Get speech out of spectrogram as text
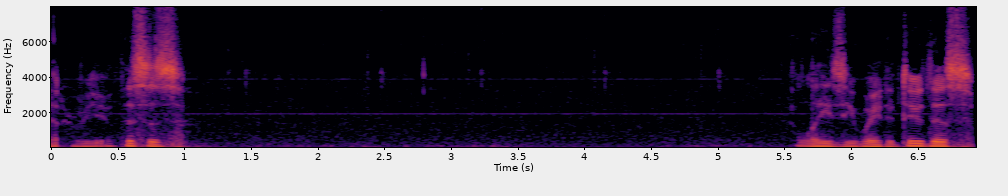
better view. This is a lazy way to do this,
